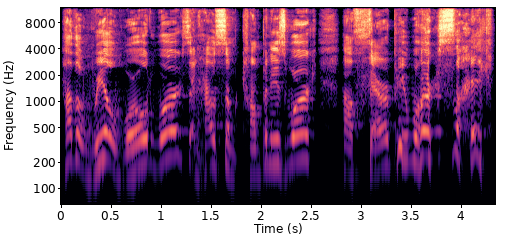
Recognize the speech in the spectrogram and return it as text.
how the real world works and how some companies work, how therapy works, like,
